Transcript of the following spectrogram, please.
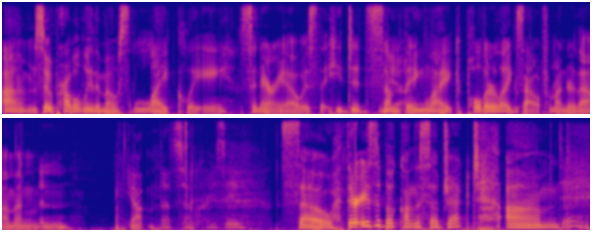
Um, so probably the most likely scenario is that he did something like pull their legs out from under them, and And yeah. that's so crazy. So there is a book on the subject. Um, Dang.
